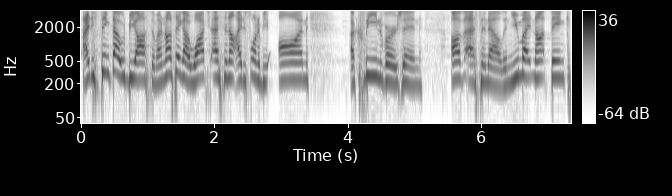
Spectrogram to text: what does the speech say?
I just think that would be awesome. I'm not saying I watch SNL, I just want to be on a clean version of SNL. And you might not think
